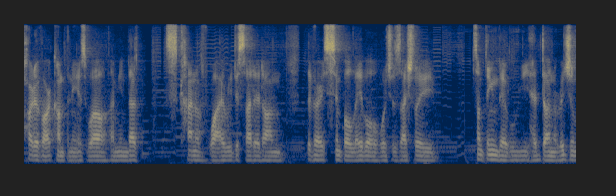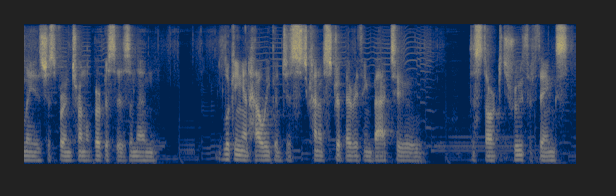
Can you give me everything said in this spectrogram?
part of our company as well. I mean, that's kind of why we decided on the very simple label, which is actually something that we had done originally is just for internal purposes. And then looking at how we could just kind of strip everything back to the stark truth of things,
